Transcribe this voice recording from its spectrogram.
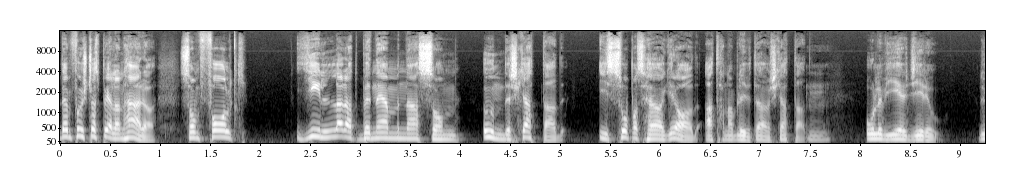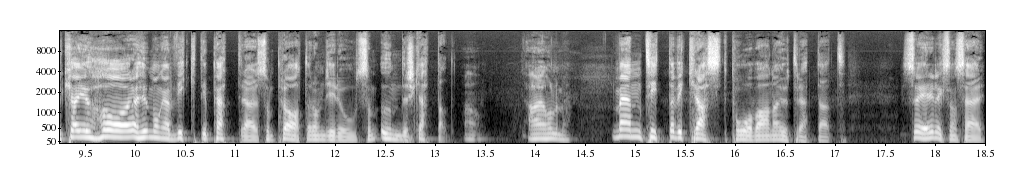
den första spelaren här då, som folk gillar att benämna som underskattad i så pass hög grad att han har blivit överskattad. Mm. Olivier Giroud. Du kan ju höra hur många viktigpettrar som pratar om Giroud som underskattad. Ja. ja, jag håller med. Men tittar vi krasst på vad han har uträttat så är det liksom så här,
